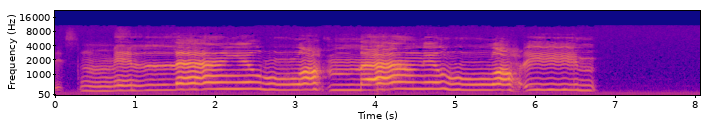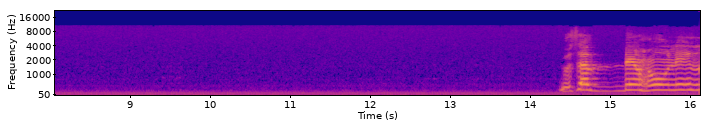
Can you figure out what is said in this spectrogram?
بسم الله الرحمن الرحيم. يسبح لله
